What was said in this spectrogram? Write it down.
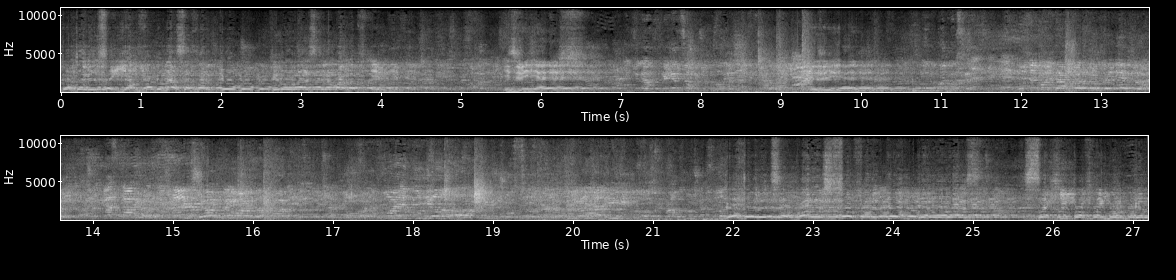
Готовится Ян Фагнасов Артем, Первоуральск Романов Тим. Извиняюсь. Извиняюсь. Готовится Ворожцов Артем, Первоуральск, Сахипов Тимур, Первоуральск.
